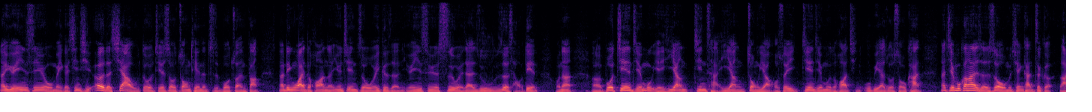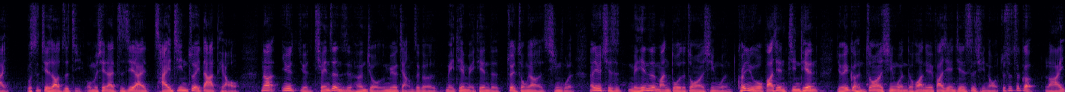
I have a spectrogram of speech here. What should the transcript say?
那原因是因为我每个星期二的下午都有接受中天的直播专访。那另外的话呢，因为今天只有我一个人，原因是因为思伟在入热炒店。我那呃，不过今天节目也一样精彩，一样重要，所以今天节目的话，请务必来做收看。那节目刚开始的时候，我们先看这个来。不是介绍自己，我们现在直接来财经最大条。那因为前一阵子很久都没有讲这个每天每天的最重要的新闻。那因为其实每天是蛮多的重要的新闻。可你如果发现今天有一个很重要的新闻的话，你会发现一件事情哦，就是这个，来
